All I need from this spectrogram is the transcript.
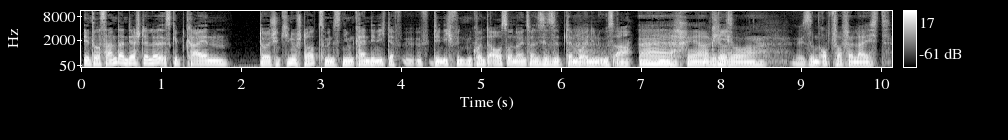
Interessant an der Stelle, es gibt keinen deutschen Kinostart, zumindest nie- keinen, den ich, den ich finden konnte, außer 29. September in den USA. Ach ja, Okay. so wie so ein Opfer vielleicht.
